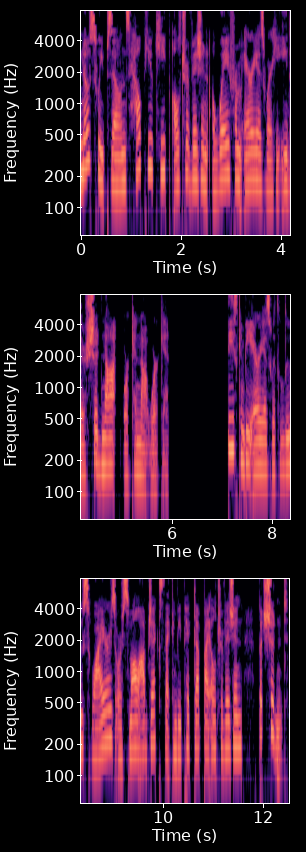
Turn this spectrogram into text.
No sweep zones help you keep Ultravision away from areas where he either should not or cannot work in. These can be areas with loose wires or small objects that can be picked up by Ultravision, but shouldn't.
